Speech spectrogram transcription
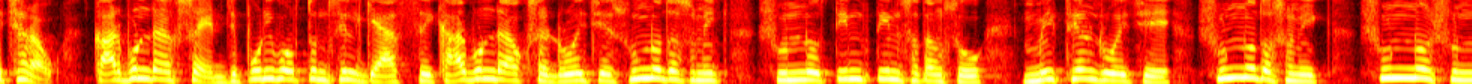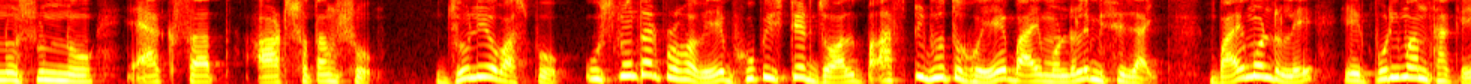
এছাড়াও কার্বন ডাইঅক্সাইড, যে পরিবর্তনশীল গ্যাস, সেই কার্বন ডাইঅক্সাইড রয়েছে শূন্য দশমিক শূন্য তিন তিন শতাংশ। মিথেন রয়েছে শূন্য দশমিক শূন্য শূন্য শূন্য এক সাত আট শতাংশ। জলীয় বাষ্প। উষ্ণতার প্রভাবে ভূপৃষ্ঠের জল বাষ্পীভূত হয়ে বায়ুমণ্ডলে মিশে যায়। বায়ুমণ্ডলে এর পরিমাণ থাকে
